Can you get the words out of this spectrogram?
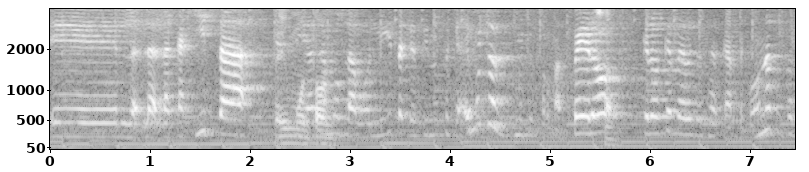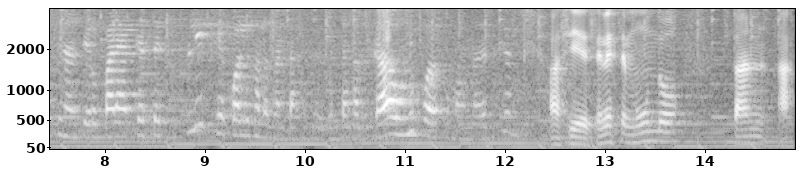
eh, la, cajita, que si hacemos la bolita, que si no sé qué. Hay muchas, muchas formas, pero creo que debes de acercarte con un asesor financiero para que te explique cuáles son las ventajas y desventajas de cada uno y puedas tomar una decisión. Así es, en este mundo tan, ah,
